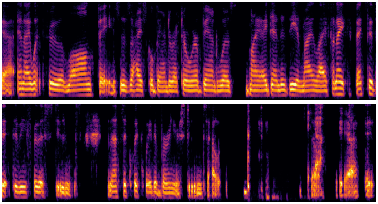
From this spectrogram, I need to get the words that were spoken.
yeah, and I went through a long phase as a high school band director where band was my identity in my life, and I expected it to be for the students, and that's a quick way to burn your students out. So yeah, yeah it,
